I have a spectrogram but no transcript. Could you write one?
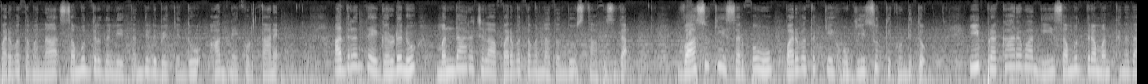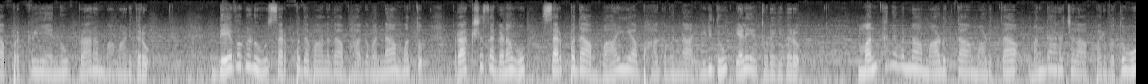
ಪರ್ವತವನ್ನು ಸಮುದ್ರದಲ್ಲಿ ತಂದಿಡಬೇಕೆಂದು ಆಜ್ಞೆ ಕೊಡುತ್ತಾನೆ ಅದರಂತೆ ಗರುಡನು ಮಂದಾರಚಲ ಪರ್ವತವನ್ನು ತಂದು ಸ್ಥಾಪಿಸಿದ. ವಾಸುಕಿ ಸರ್ಪವು ಪರ್ವತಕ್ಕೆ ಹೋಗಿ ಸುತ್ತಿಕೊಂಡಿತು. ಈ ಪ್ರಕಾರವಾಗಿ ಸಮುದ್ರ ಮಂಥನದ ಪ್ರಕ್ರಿಯೆಯನ್ನು ಪ್ರಾರಂಭ ಮಾಡಿದರು. ದೇವಗಳು ಸರ್ಪದ ಬಾಲದ ಭಾಗವನ್ನ ಮತ್ತು ರಾಕ್ಷಸಗಣವು ಸರ್ಪದ ಬಾಯಿಯ ಭಾಗವನ್ನ ಹಿಡಿದು ಎಳೆಯತೊಡಗಿದರು. ಮಂಥನವನ್ನ ಮಾಡುತ್ತಾ ಮಾಡುತ್ತಾ ಮಂದಾರಚಲ ಪರ್ವತವು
